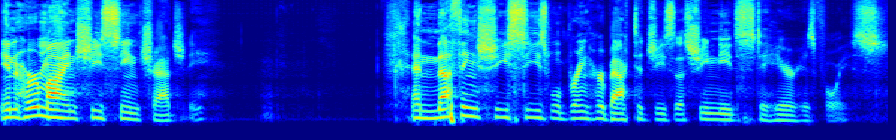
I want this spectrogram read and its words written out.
In her mind, she's seen tragedy. And nothing she sees will bring her back to Jesus. She needs to hear his voice.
